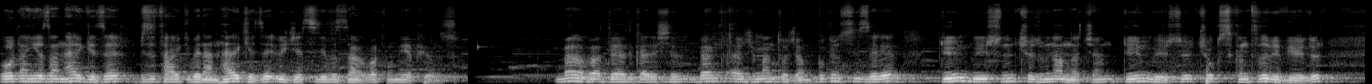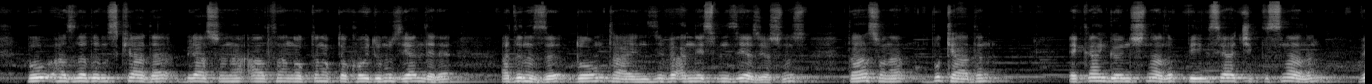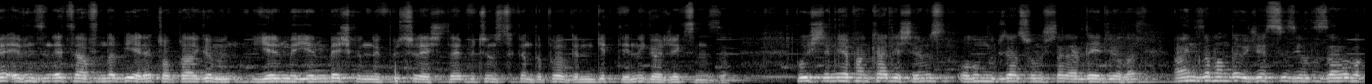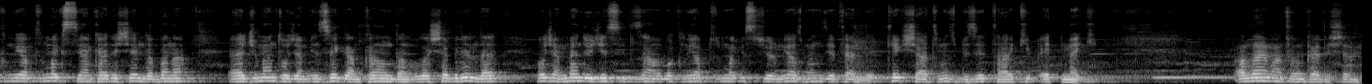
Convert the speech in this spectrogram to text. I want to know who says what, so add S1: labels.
S1: Oradan yazan herkese, bizi takip eden herkese ücretsiz yıldızname bakımını yapıyoruz. Merhaba değerli kardeşlerim. Ben Ercüment Hocam. Bugün sizlere düğün büyüsünün çözümünü anlatacağım. Düğün büyüsü çok sıkıntılı bir büyüdür. Bu hazırladığımız kağıda biraz sonra altına nokta nokta koyduğumuz yerlere adınızı, doğum tarihinizi ve anne isminizi yazıyorsunuz. Daha sonra bu kağıdın ekran görüntüsünü alıp bilgisayar çıktısını alın ve evinizin etrafında bir yere toprağa gömün. 20-25 günlük bir süreçte bütün sıkıntı problemin gittiğini göreceksinizdir. Bu işlemi yapan kardeşlerimiz olumlu güzel sonuçlar elde ediyorlar. Aynı zamanda ücretsiz yıldızlama bakımı yaptırmak isteyen kardeşlerim de bana Ercüment Hocam Instagram kanalından ulaşabilirler. Hocam ben de ücretsiz yıldızlama bakımı yaptırmak istiyorum yazmanız yeterli. Tek şartımız bizi takip etmek. Allah'a emanet olun kardeşlerim.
